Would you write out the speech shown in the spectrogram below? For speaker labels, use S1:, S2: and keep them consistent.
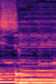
S1: Places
